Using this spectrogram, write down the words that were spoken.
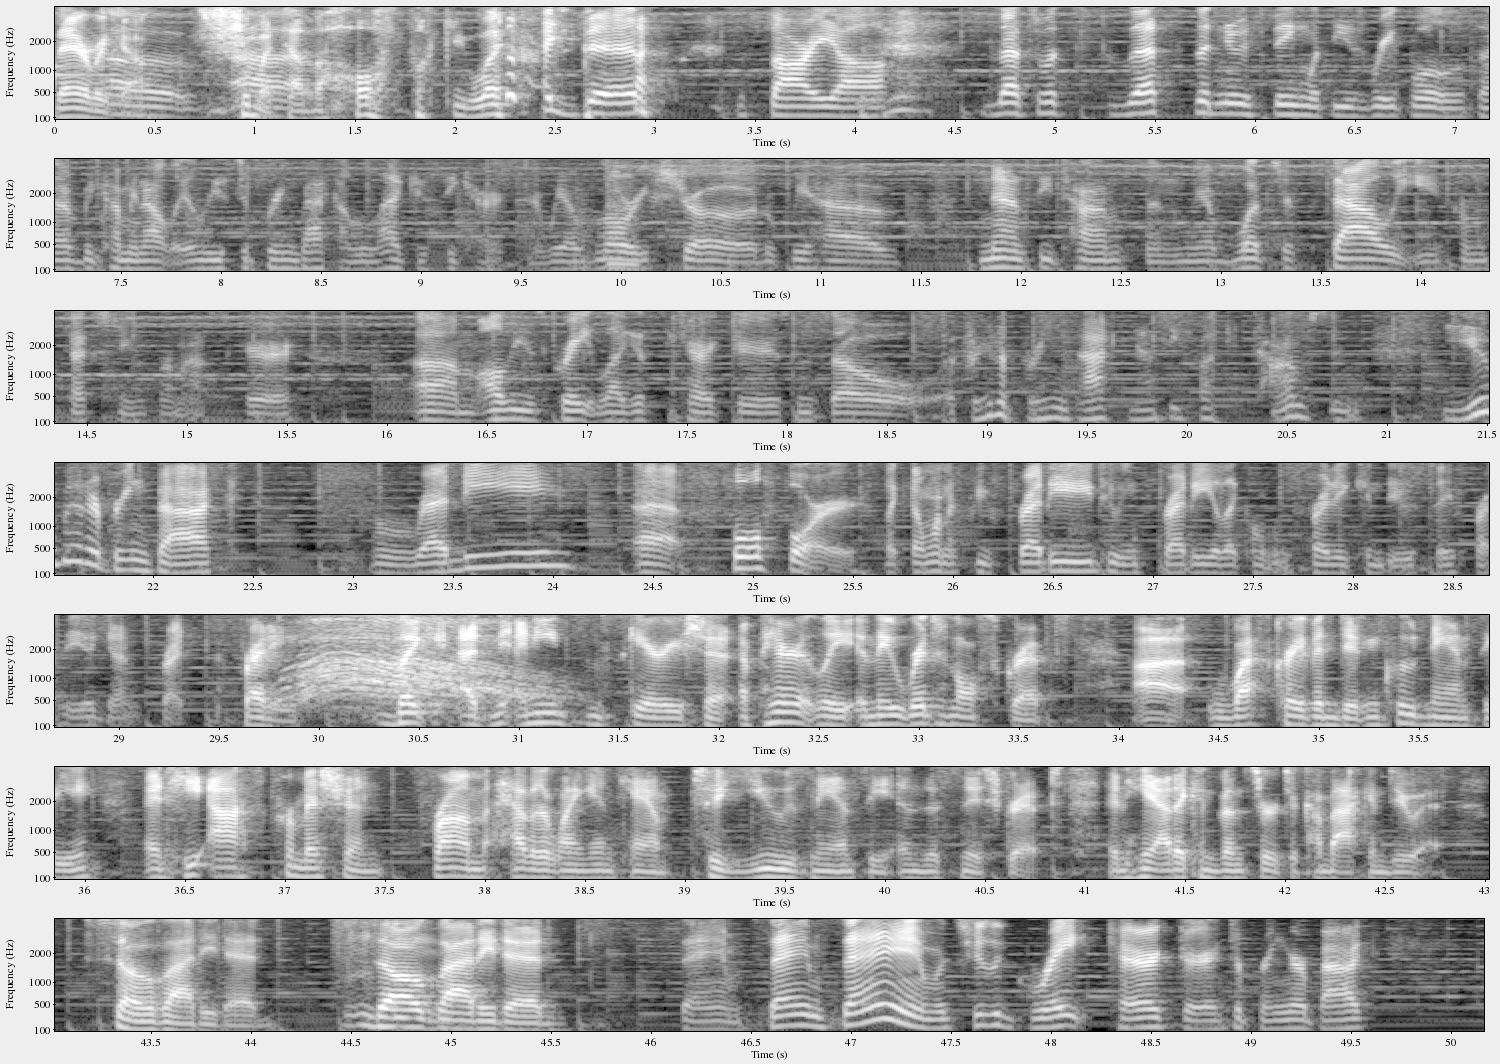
There we go. Uh, she went down uh, the whole fucking list. I did. Sorry, y'all. That's what's that's the new thing with these requels that have been coming out lately is to bring back a legacy character. We have Laurie Strode, we have Nancy Thompson, we have what's her Sally from Texas Chainsaw Massacre. Um, all these great legacy characters, and so if you're gonna bring back Nancy fucking Thompson, you better bring back Freddy at full force. Like I want to see Freddy doing Freddy like only Freddy can do. Say Freddy again, Freddy. Freddy. Like, I, I need some scary shit. Apparently, in the original script, uh, Wes Craven did include Nancy, and he asked permission from Heather Langenkamp to use Nancy in this new script, and he had to convince her to come back and do it. So glad he did. So Mhm. glad he did. Same, same, same. And she's a great character, and to bring her back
